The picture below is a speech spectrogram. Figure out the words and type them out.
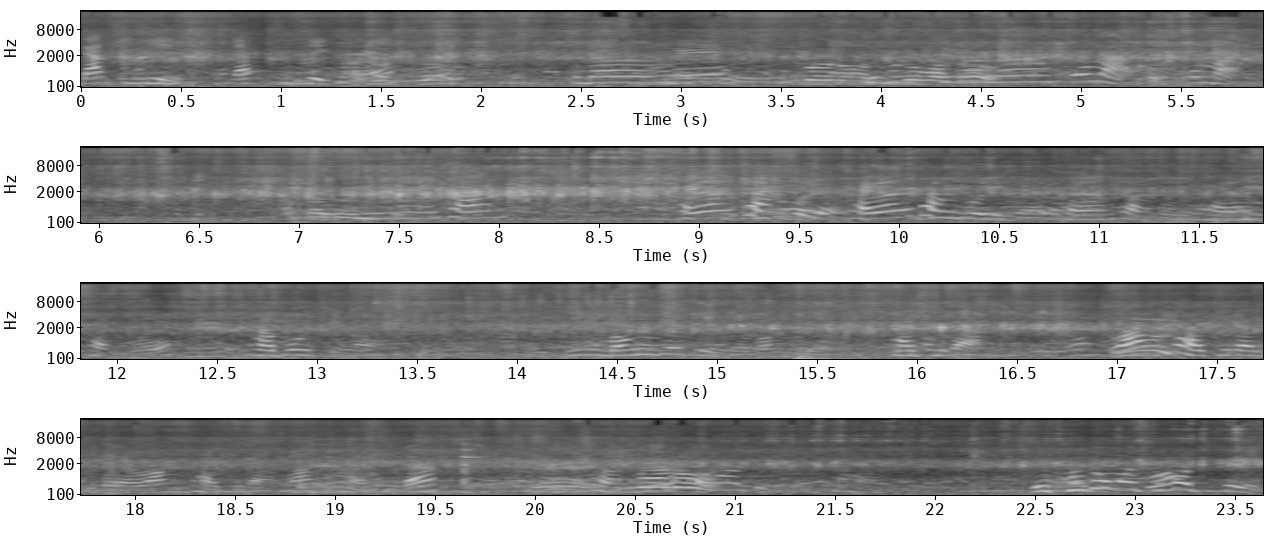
낙지, 낙지도 있고요. 그 다음에 이거는 꼬마, 꼬마. 국내산 자연산굴, 자연산굴이네요. 자연산굴, 자연산굴. 갑오징어. 여기 멍게도 있네요, 멍게. 바지락. 왕바지락이래요, 왕바지락. 왕바지락. 네, 2만 원. 홍어도 있어요, 홍어. 네, 고등어 주워주세요.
